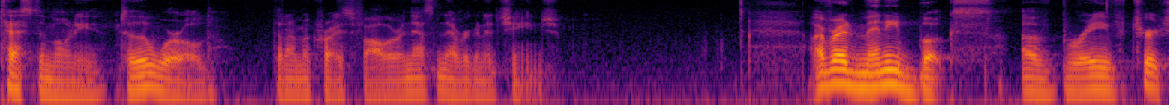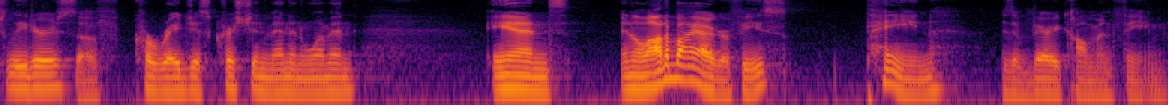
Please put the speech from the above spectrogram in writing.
testimony to the world that I'm a Christ follower, and that's never going to change. I've read many books of brave church leaders, of courageous Christian men and women, and in a lot of biographies, pain is a very common theme.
